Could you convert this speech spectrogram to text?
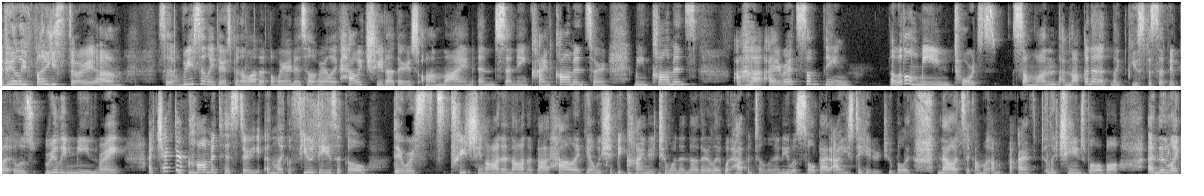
a really funny story. Um so recently there's been a lot of awareness over like how we treat others online and sending kind comments or mean comments. Uh, I read something a little mean towards someone. I'm not gonna like be specific, but it was really mean, right? I checked their comment history, and like a few days ago, they were preaching on and on about how like yeah we should be kinder to one another. Like what happened to Lenny was so bad. I used to hate her too, but like now it's like I'm, I'm I've like changed, blah blah blah. And then like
